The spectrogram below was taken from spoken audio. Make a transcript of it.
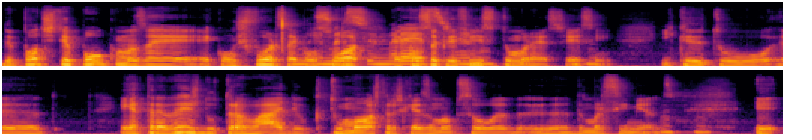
De podes ter pouco, mas é, é com esforço, é com suor, é com sacrifício, é. tu mereces, é uhum. assim. E que tu. Uh, é através do trabalho que tu mostras que és uma pessoa de, de merecimento. Uhum. E,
